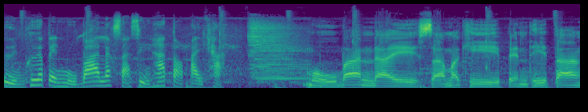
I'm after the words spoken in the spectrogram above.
อื่น เพื่อเป็นหมู่บ้านรักษาศีลห้าต่อไปค่ะ หมู่บ้านใดสามัคคีเป็นที่ตั้ง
